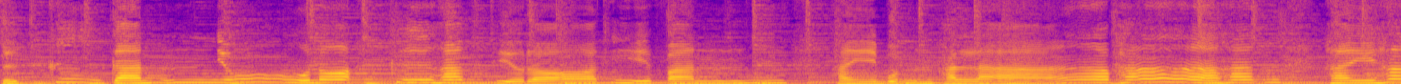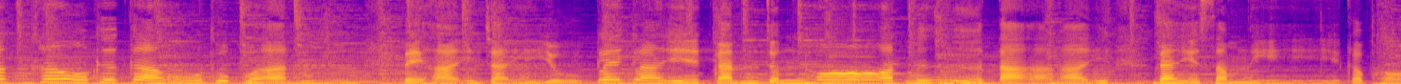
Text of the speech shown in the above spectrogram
สึกคือกันอยู่เนาะคือฮักที่รอที่ฝัน ให้บุญพลาพาหัก ให้ฮักเขาคือเก่าทุกวัน ได้หายใจอยู่ใกล้ๆกันจนฮอดมือตาย ได้สำนีก็พอ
